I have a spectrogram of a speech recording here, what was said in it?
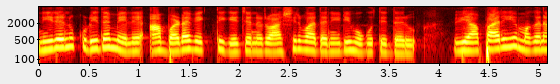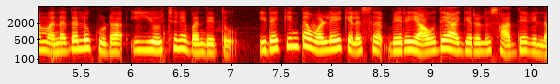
ನೀರನ್ನು ಕುಡಿದ ಮೇಲೆ ಆ ಬಡ ವ್ಯಕ್ತಿಗೆ ಜನರು ಆಶೀರ್ವಾದ ನೀಡಿ ಹೋಗುತ್ತಿದ್ದರು. ವ್ಯಾಪಾರಿಯ ಮಗನ ಮನದಲ್ಲೂ ಕೂಡ ಈ ಯೋಚನೆ ಬಂದಿತು. ಇದಕ್ಕಿಂತ ಒಳ್ಳೆಯ ಕೆಲಸ ಬೇರೆ ಯಾವುದೇ ಆಗಿರಲು ಸಾಧ್ಯವಿಲ್ಲ.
